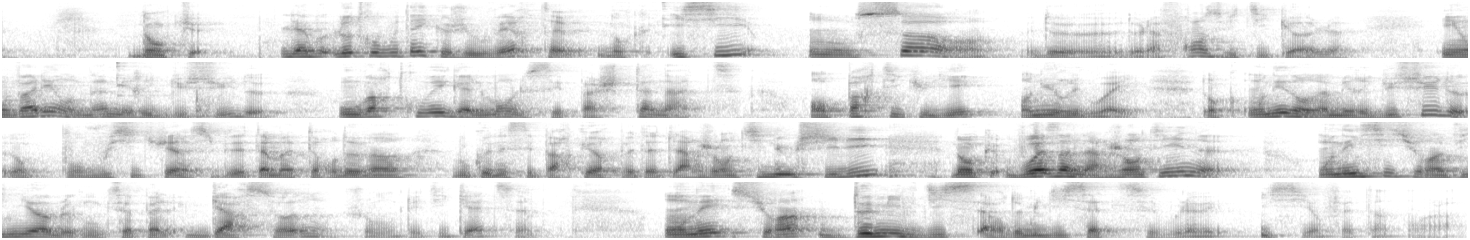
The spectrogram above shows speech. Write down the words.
Donc l'autre bouteille que j'ai ouverte, donc ici on sort de, la France viticole et on va aller en Amérique du Sud où on va retrouver également le cépage Tanat, en particulier en Uruguay. Donc on est dans l'Amérique du Sud, donc pour vous situer, hein, si vous êtes amateur de vin, vous connaissez par cœur peut-être l'Argentine ou le Chili, donc voisin de l'Argentine, on est ici sur un vignoble qui s'appelle Garçon, je vous montre l'étiquette, on est sur un 2010, alors 2017 vous l'avez ici en fait, hein, voilà.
